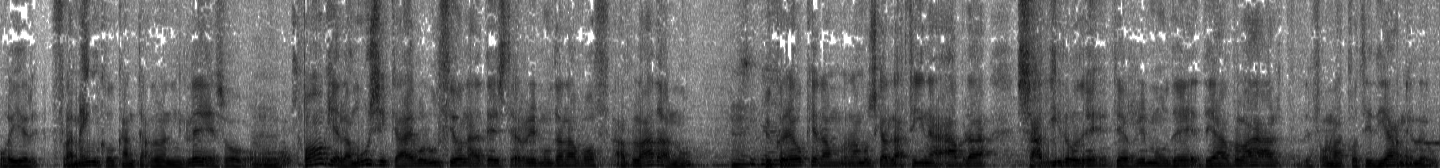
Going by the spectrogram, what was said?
oír flamenco cantado en inglés, o, supongo que la música evoluciona desde el ritmo de la voz hablada, ¿no? Yo creo que la, música latina habrá salido del de ritmo de, de, hablar de forma cotidiana y luego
